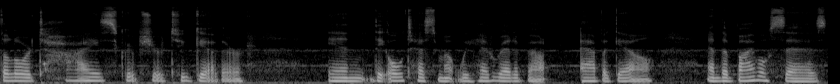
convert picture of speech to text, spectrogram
the Lord ties Scripture together. In the Old Testament, we had read about Abigail, and the Bible says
